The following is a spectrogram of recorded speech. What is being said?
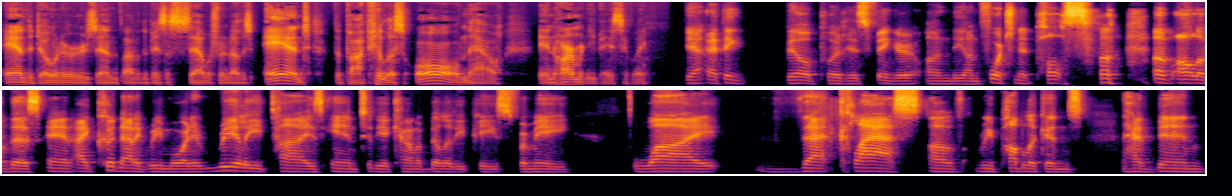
and the donors and a lot of the business establishment and others and the populace all now in harmony, basically. Yeah, I think Bill put his finger on the unfortunate pulse of all of this. And I could not agree more. And it really ties into the accountability piece for me why that class of Republicans have been,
